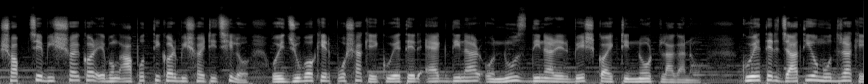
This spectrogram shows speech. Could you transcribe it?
সবচেয়ে বিস্ময়কর এবং আপত্তিকর বিষয়টি ছিল ওই যুবকের পোশাকে কুয়েতের এক দিনার ও নুজ দিনারের বেশ কয়েকটি নোট লাগানো। কুয়েতের জাতীয় মুদ্রাকে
